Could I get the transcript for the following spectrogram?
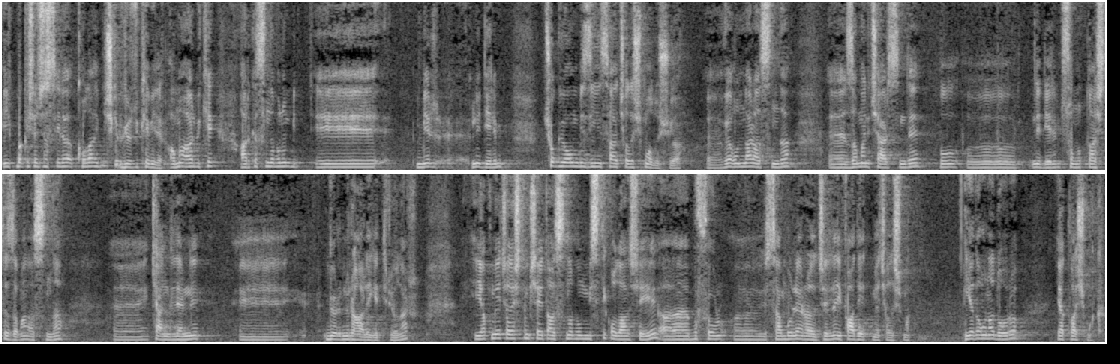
ilk bakış açısıyla kolaymış gibi gözükebilir. Ama halbuki arkasında bunun bir, e, bir ne diyelim çok yoğun bir zihinsel çalışma oluşuyor. E, ve onlar aslında e, zaman içerisinde bu e, ne diyelim somutlaştığı zaman aslında e, kendilerini e, görünür hale getiriyorlar. Yapmaya çalıştığım şey de aslında bu mistik olan şeyi e, bu form, e, semboller aracılığıyla ifade etmeye çalışmak ya da ona doğru yaklaşmak.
